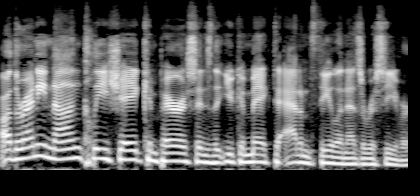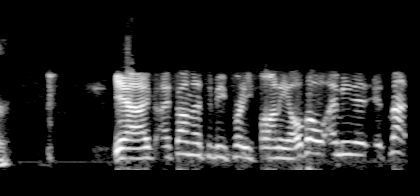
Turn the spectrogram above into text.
Are there any non cliche comparisons that you can make to Adam Thielen as a receiver? Yeah, I, I found that to be pretty funny. Although, I mean, it, it's not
